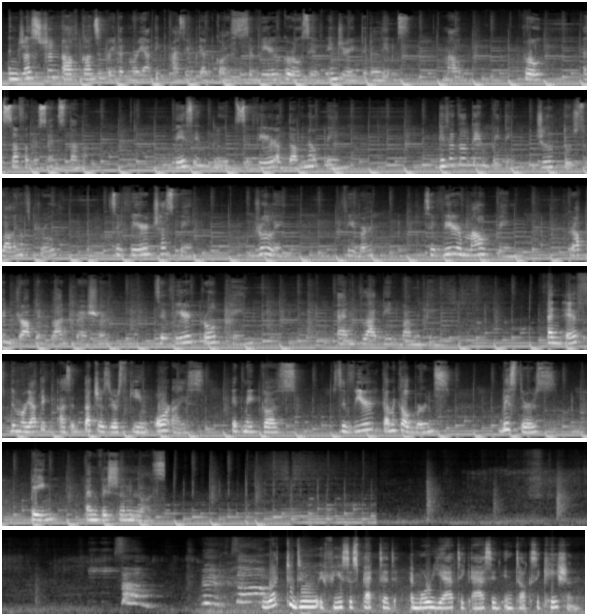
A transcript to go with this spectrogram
Ingestion of concentrated muriatic acid can cause severe corrosive injury to the lips, mouth, throat, esophagus, and stomach. This includes severe abdominal pain, difficulty in breathing due to swelling of throat, severe chest pain, drooling, fever, severe mouth pain, rapid drop in blood pressure, severe throat pain, and bloody vomiting. And if the muriatic acid touches your skin or eyes, it may cause severe chemical burns, blisters, pain, and vision loss. What to do if you suspected muriatic acid intoxication?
